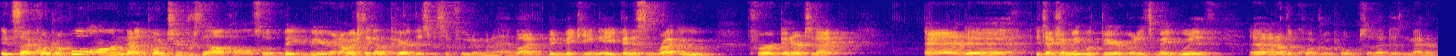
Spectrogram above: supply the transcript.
It's a quadruple on 9.2% alcohol, so a big beer. And I'm actually going to pair this with some food I'm going to have. I've been making a venison ragu for dinner tonight. And uh, it's actually made with beer, but it's made with uh, another quadruple, so that doesn't matter.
